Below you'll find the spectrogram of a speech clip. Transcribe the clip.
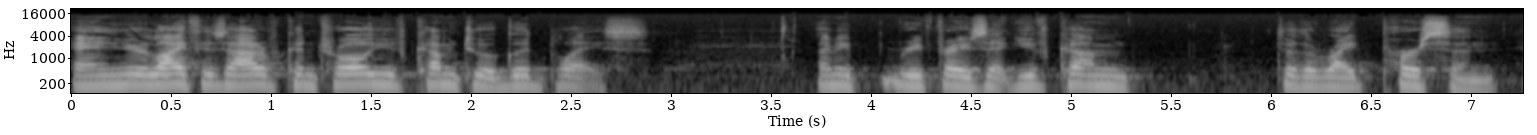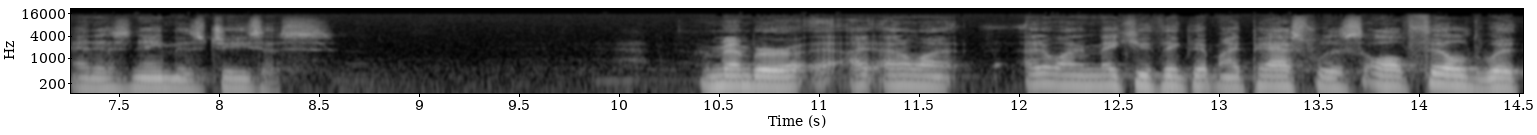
and your life is out of control, you've come to a good place. Let me rephrase that. You've come to the right person, and his name is Jesus. Remember, I, I don't want I don't want to make you think that my past was all filled with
